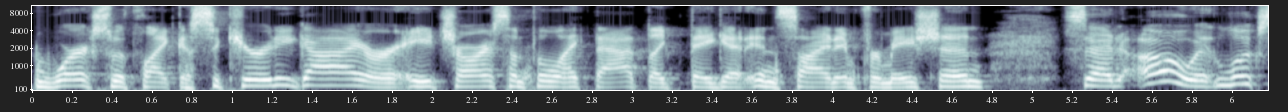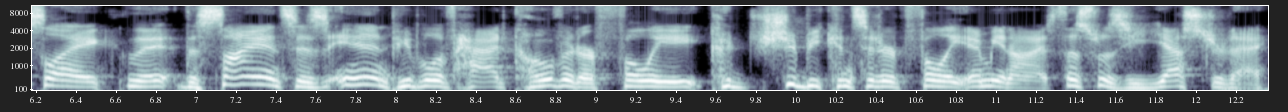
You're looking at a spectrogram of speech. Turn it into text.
works with like a security guy or HR, something like that, like they get inside information, said, Oh, it looks like the, the science is in. People have had COVID or fully could, should be considered fully immunized. This was yesterday,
